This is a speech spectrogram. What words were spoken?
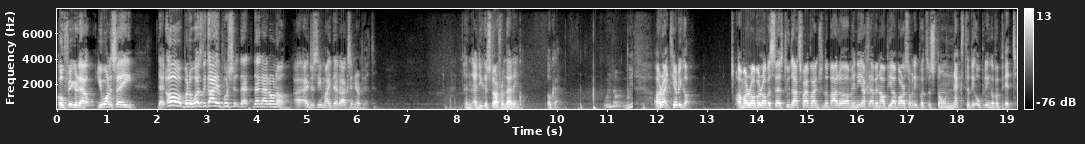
Go figure it out. You want to say that, oh, but it was the guy who pushed it. That, that I don't know. I, I just see my dead ox in your pit. And, and you can start from that angle. Okay. We don't, we, All right, here we go. Amar Rabba Rabba says two dots, five lines from the bottom. Um, Hiniach Evan al Piabar. Somebody puts a stone next to the opening of a pit.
